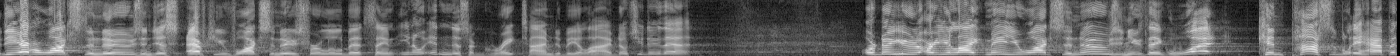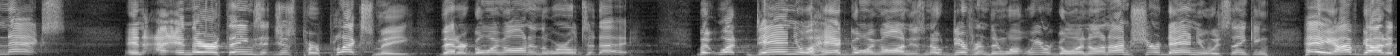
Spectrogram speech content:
Do you ever watch the news and just after you've watched the news for a little bit saying, you know, isn't this a great time to be alive? Don't you do that? or do you are you like me, you watch the news and you think, what can possibly happen next? And and there are things that just perplex me that are going on in the world today. But what Daniel had going on is no different than what we were going on. I'm sure Daniel was thinking, hey, I've got it,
